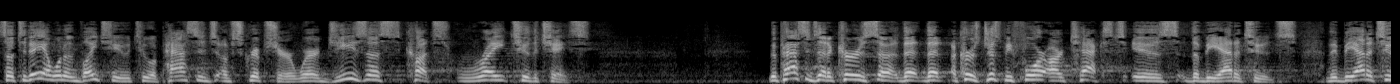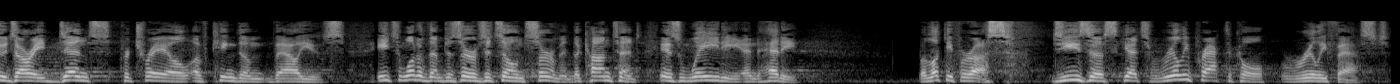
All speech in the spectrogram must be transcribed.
So today I want to invite you to a passage of scripture where Jesus cuts right to the chase. The passage that occurs uh, that, that occurs just before our text is the Beatitudes. The Beatitudes are a dense portrayal of kingdom values. Each one of them deserves its own sermon. The content is weighty and heady. But lucky for us, Jesus gets really practical really fast.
